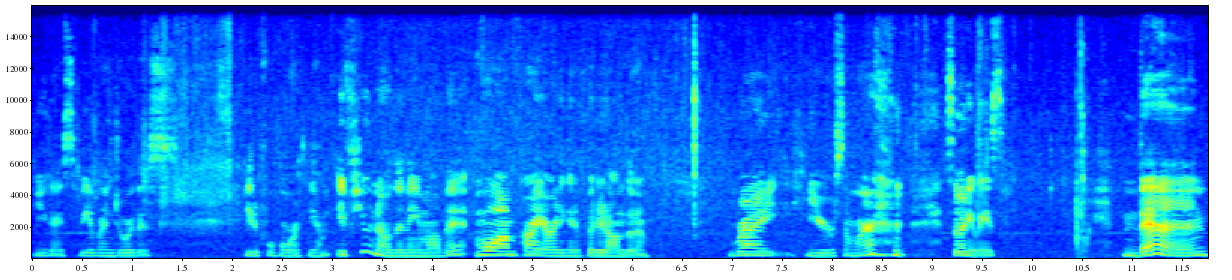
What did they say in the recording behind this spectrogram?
you guys to be able to enjoy this beautiful Horthium. If you know the name of it, well, I'm probably already going to put it on the right here somewhere. so anyways, then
